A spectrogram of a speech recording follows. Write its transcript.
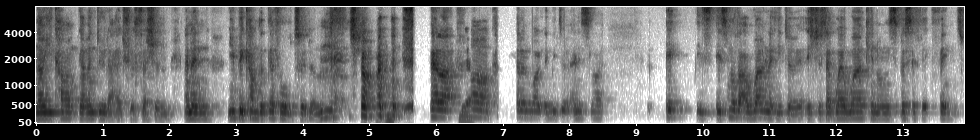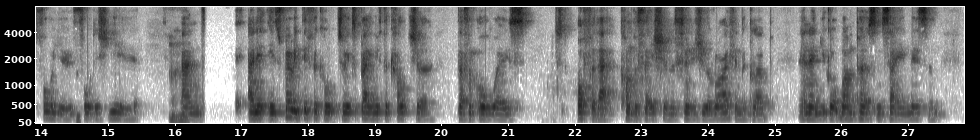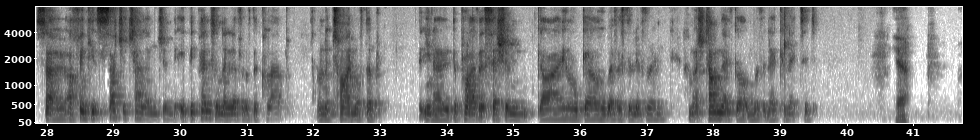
no, you can't go and do that extra session. And then you become the devil to them. They're like, yeah. oh, Helen won't let me do it. And it's like, it, it's, it's not that I won't let you do it. It's just that we're working on specific things for you for this year. Mm-hmm. And and it, it's very difficult to explain if the culture doesn't always offer that conversation as soon as you arrive in the club. And then you got one person saying this and so I think it's such a challenge, and it depends on the level of the club, on the time of the, you know, the private session guy or girl, whoever's delivering, how much time they've got, and whether they're connected. Yeah,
